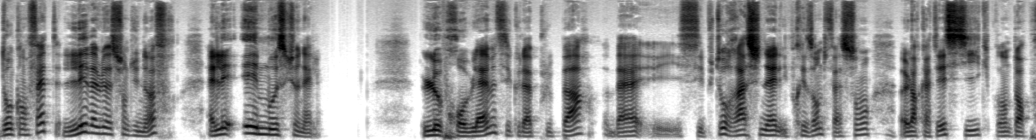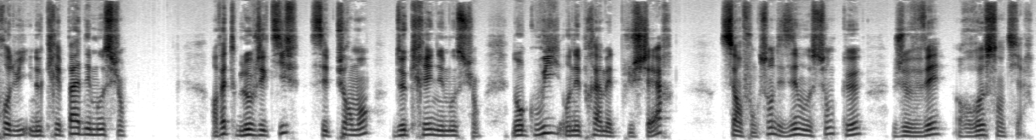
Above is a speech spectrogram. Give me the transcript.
Donc en fait, l'évaluation d'une offre, elle est émotionnelle. Le problème, c'est que la plupart, bah, c'est plutôt rationnel. Ils présentent de façon leur caractéristique, ils présentent leurs produits, ils ne créent pas d'émotion. En fait, l'objectif, c'est purement de créer une émotion. Donc oui, on est prêt à mettre plus cher. C'est en fonction des émotions que je vais ressentir.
